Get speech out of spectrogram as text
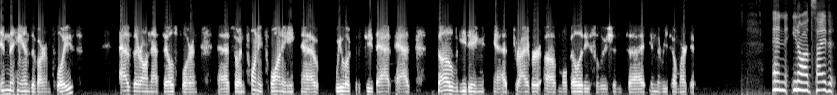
in the hands of our employees as they're on that sales floor. And uh, so in 2020, uh, we look to see that as the leading uh, driver of mobility solutions uh, in the retail market. And you know, outside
